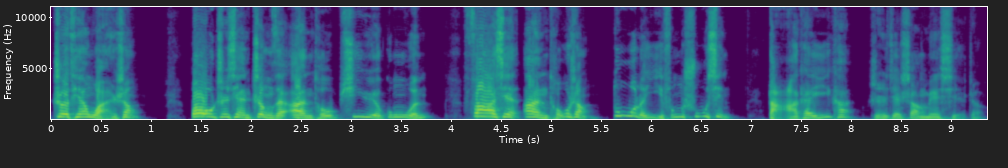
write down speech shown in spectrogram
这天晚上，包知县正在案头批阅公文，发现案头上多了一封书信。打开一看，只见上面写着：“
